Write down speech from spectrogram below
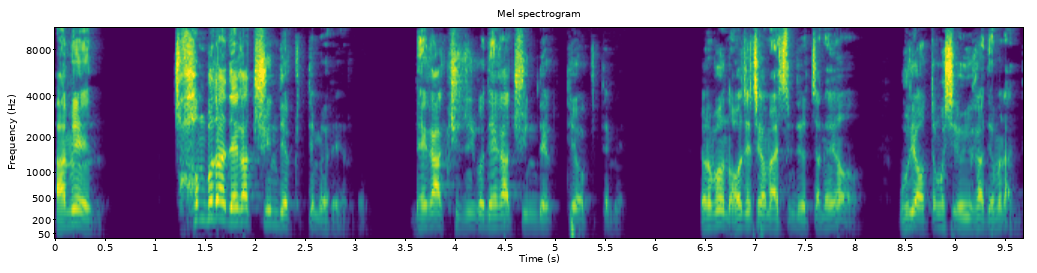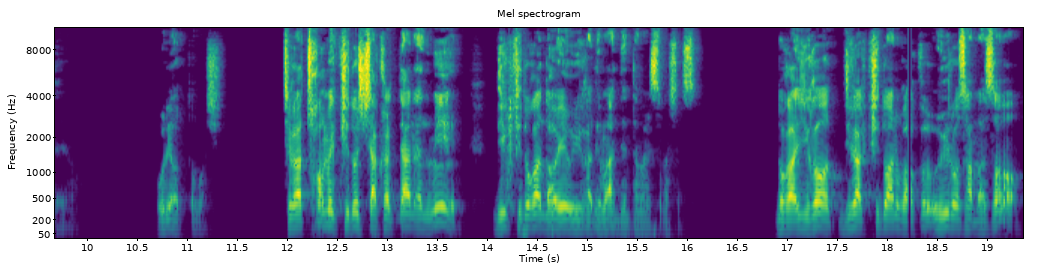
아멘. 전부 다 내가 주인 되었기 때문에 그래요, 여러분. 내가 기준이고 내가 주인 되- 되었기 때문에. 여러분, 어제 제가 말씀드렸잖아요. 우리 어떤 것이 의가 되면 안 돼요. 우리 어떤 것이. 제가 처음에 기도 시작할 때 하나님이 네 기도가 너의 의가 되면 안 된다 말씀하셨어요. 너가 이거 네가 기도하는 것 갖고 의로 삼아서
